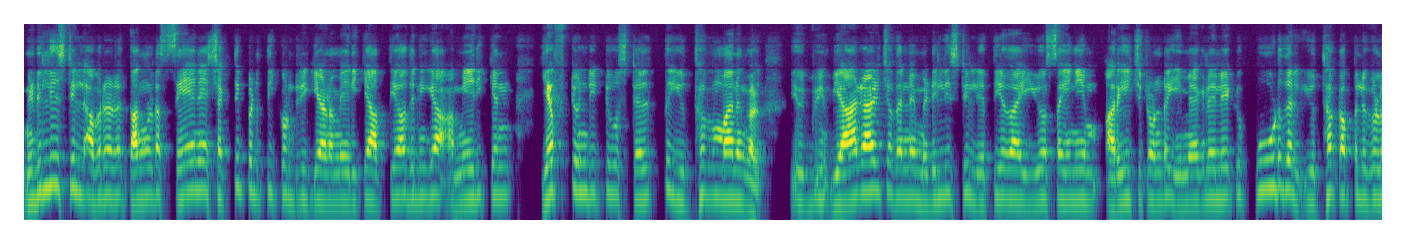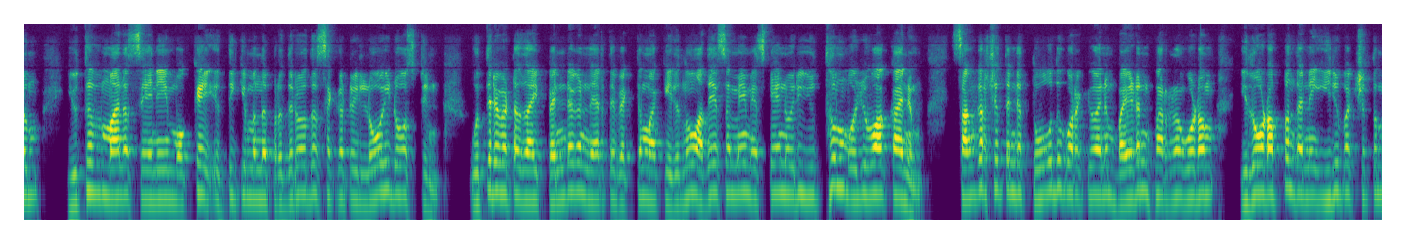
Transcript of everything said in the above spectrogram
മിഡിൽ ഈസ്റ്റിൽ അവരുടെ തങ്ങളുടെ സേനയെ ശക്തിപ്പെടുത്തിക്കൊണ്ടിരിക്കുകയാണ് അമേരിക്ക. അത്യാധുനിക American F twenty two stealth യുദ്ധവിമാനങ്ങൾ. വ്യാഴാഴ്ച തന്നെ മിഡിൽ ഈസ്റ്റിൽ എത്തിയതായി യു എസ് സൈന്യം അറിയിച്ചിട്ടുണ്ട്. ഈ മേഖലയിലേക്ക് കൂടുതൽ യുദ്ധക്കപ്പലുകളും യുദ്ധവിമാന സേനയും ഒക്കെ എത്തിക്കുമെന്ന് പ്രതിരോധ സെക്രട്ടറി ലോയിഡ് ഓസ്റ്റിൻ ഉത്തരവിട്ടതായി പെന്റഗൺ നേരത്തെ വ്യക്തമാക്കിയിരുന്നു. അതേസമയം എസ് കെ ഒരു യുദ്ധം ഒഴിവാക്കാനും സംഘർഷത്തിന്റെ തോത് കുറയ്ക്കുവാനും ബൈഡൻ ഭരണകൂടം ഇതോടൊപ്പം തന്നെ ഇരുപക്ഷത്തും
